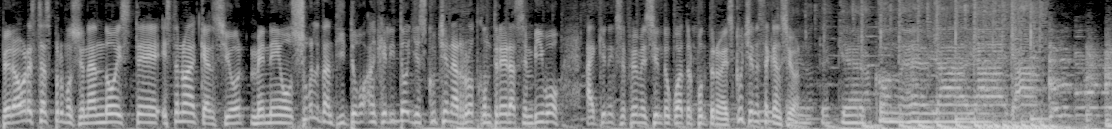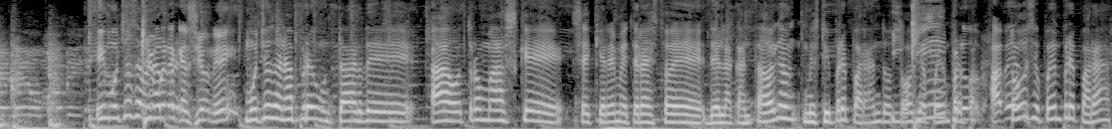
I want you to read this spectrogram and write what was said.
pero ahora estás promocionando este, esta nueva canción, Meneo. Súbele tantito, Angelito, y escuchen a Rod Contreras en vivo aquí en XFM 104.9. Escuchen esta canción. Yo te quiero comer, ya, ya, ya. Y muchos se Qué van a buena pre- canción, ¿eh? Muchos van a preguntar de a otro más que se quiere meter a esto de, de la cantada. Oigan, me estoy preparando. ¿Y Todos qué? se pueden Pero, preparar. a ver. Todos se pueden preparar.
